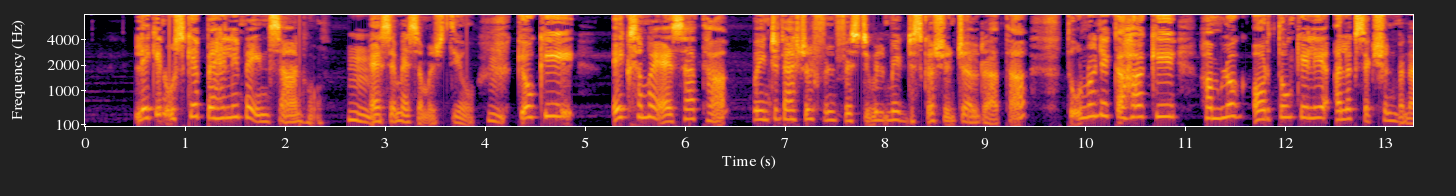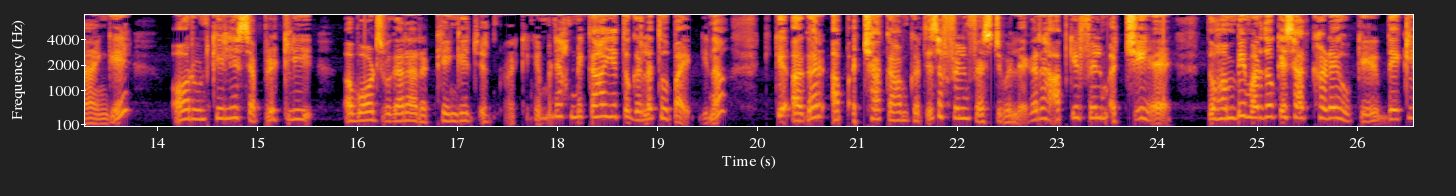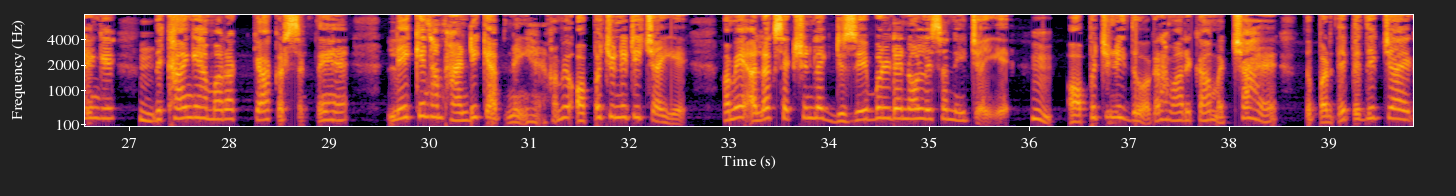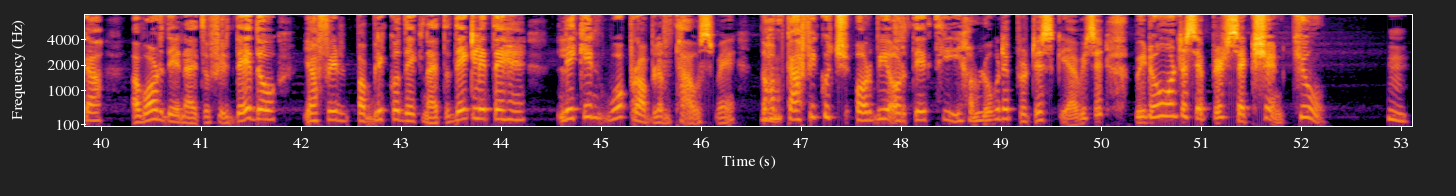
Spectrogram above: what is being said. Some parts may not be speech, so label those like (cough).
लेकिन उसके पहले मैं इंसान हूँ हम्म। ऐसे मैं समझती हूँ। हम्म। क्योंकि एक समय ऐसा था वो इंटरनेशनल फ़िल्म फेस्टिवल में डिस्कशन चल रहा था तो उन्होंने कहा कि हम लोग औरतों के लिए अलग सेक्शन बनाएँगे और उनके लिए सेपरेटली अवार्ड्स वगैरह रखेंगे रखेंगे। मैंने हमने कहा ये तो गलत हो पाएगी ना कि अगर आप अच्छा काम करते जैसे फ़िल्म फेस्टिवल है अगर आपकी फ़िल्म अच्छी है तो हम भी मर्दों के साथ खड़े होके देख लेंगे हम्म। दिखाएँगे हमारा क्या कर सकते हैं। लेकिन हम हैंडीकैप नहीं है हमें अपॉर्चुनिटी चाहिए। हमें अलग section like disabled and all ऐसा नहीं चाहिए। Opportunity hmm. दो अगर हमारे काम अच्छा है तो पर्दे पे दिख जाएगा अवार्ड देना है तो फिर दे दो या फिर पब्लिक को देखना है तो देख लेते हैं। लेकिन वो प्रॉब्लम था उसमें। तो हम हम्म। काफ़ी कुछ और भी औरतें थी। हम लोगों ने प्रोटेस्ट किया। We said we don't want a separate section क्यों? हम्म।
